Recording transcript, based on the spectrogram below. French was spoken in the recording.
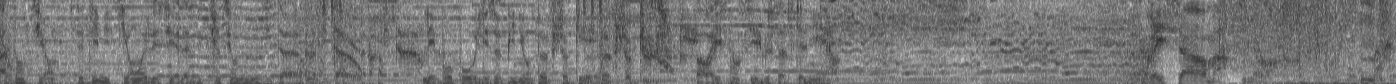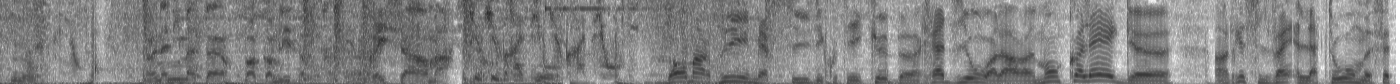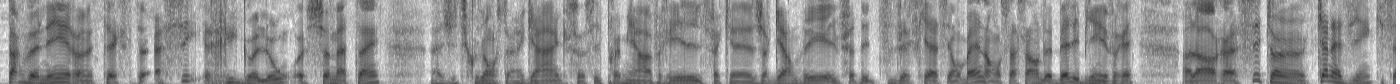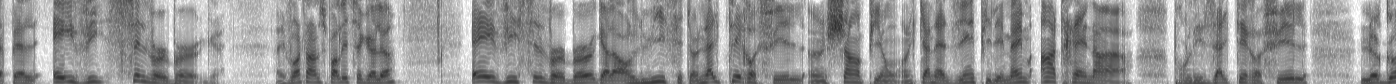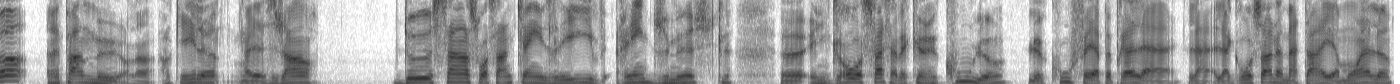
Attention, cette émission est laissée à la discrétion de l'auditeur. Les propos et les opinions peuvent choquer. Peuvent choquer. Oreilles sensibles s'abstenir. Richard Martineau. Martino. Un animateur pas comme les autres. Richard Martineau. Cube Radio. Bon mardi, merci d'écouter Cube Radio. Alors, mon collègue euh, André-Sylvain Latour me fait parvenir un texte assez rigolo euh, ce matin. Euh, j'ai dit, coudon, c'est un gag, ça, c'est le 1er avril. Fait que j'ai regardé, j'ai fait des petites vérifications. Ben non, ça semble bel et bien vrai. Alors, euh, c'est un Canadien qui s'appelle A.V. Silverberg. Avez-vous entendu parler de ce gars-là? A.V. Silverberg, alors lui, c'est un haltérophile, un champion, un Canadien, puis il est même entraîneur pour les haltérophiles. Le gars, un pan de mur, là, OK, là, euh, c'est genre 275 livres, rien que du muscle, euh, une grosse face avec un cou, là. Le cou fait à peu près la, la, grosseur de ma taille à moi, là.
